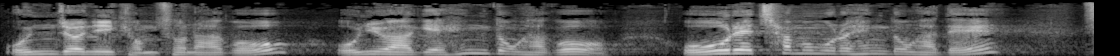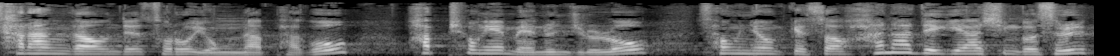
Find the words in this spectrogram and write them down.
온전히 겸손하고 온유하게 행동하고 오래 참음으로 행동하되 사랑 가운데 서로 용납하고 화평에 매는 줄로 성령께서 하나 되게 하신 것을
